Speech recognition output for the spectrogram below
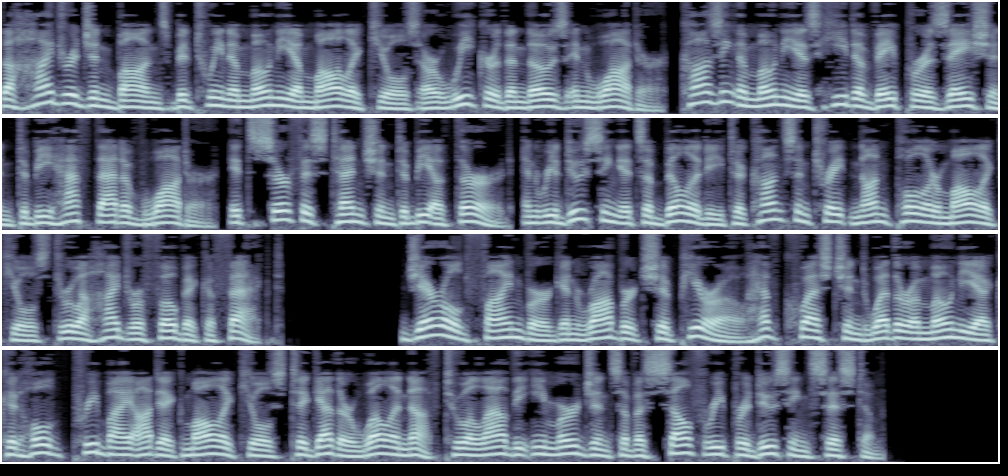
The hydrogen bonds between ammonia molecules are weaker than those in water, causing ammonia's heat of vaporization to be half that of water, its surface tension to be a third, and reducing its ability to concentrate nonpolar molecules through a hydrophobic effect. Gerald Feinberg and Robert Shapiro have questioned whether ammonia could hold prebiotic molecules together well enough to allow the emergence of a self-reproducing system.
